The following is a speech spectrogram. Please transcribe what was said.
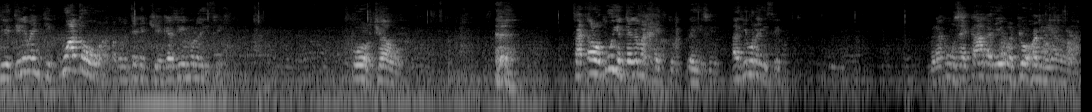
Tiene 24 horas para que cheque el cheque, así mismo le dice. Por chavo. Sácalo tú y entrégame el gesto, le dice. Así mismo le dice. Verá cómo se caga Diego el chojo en mierda.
